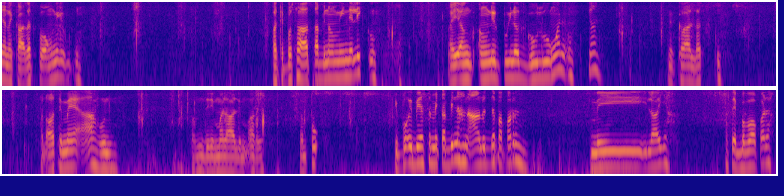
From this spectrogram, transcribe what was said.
Yan, nagkalat po ang niyog. oh. Pati po sa tabi ng minilik, oh. Ay, ang, ang niyog po yung naggulungan, oh. Yan. Nagkalat, oh. Paano natin may ahon. Parang hindi malalim, ari. Yan po. Yung po ibiya sa may tabi na, naanod na pa pa rin. May ilaya. Kasi baba pala.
